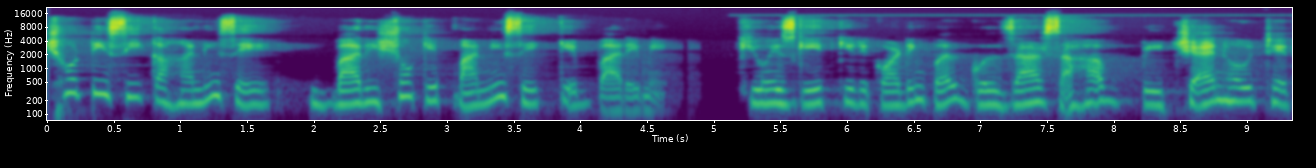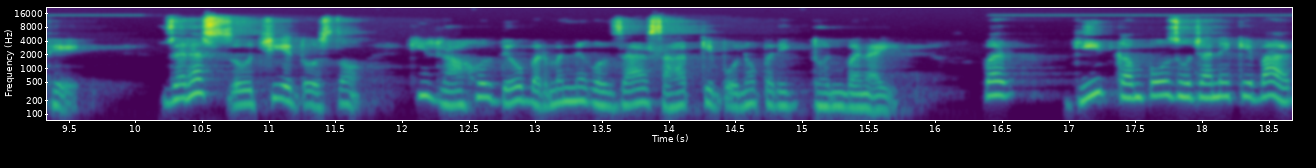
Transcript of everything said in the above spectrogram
छोटी सी कहानी से, बारिशों के पानी से के बारे में। क्यों इस गीत की रिकॉर्डिंग पर गुलजार साहब बेचैन हो उठे थे? जरा सोचिए दोस्तों कि राहुल देव बर्मन ने गुलजार साहब के बोलों पर एक धुन बनाई। पर गीत कंपोज हो जाने के बाद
